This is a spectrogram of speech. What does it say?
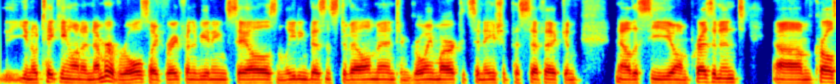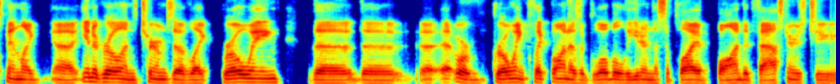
you know, taking on a number of roles, like right from the beginning, sales and leading business development and growing markets in Asia Pacific, and now the CEO and president. Um, Karl's been like uh, integral in terms of like growing the the uh, or growing ClickBond as a global leader in the supply of bonded fasteners to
